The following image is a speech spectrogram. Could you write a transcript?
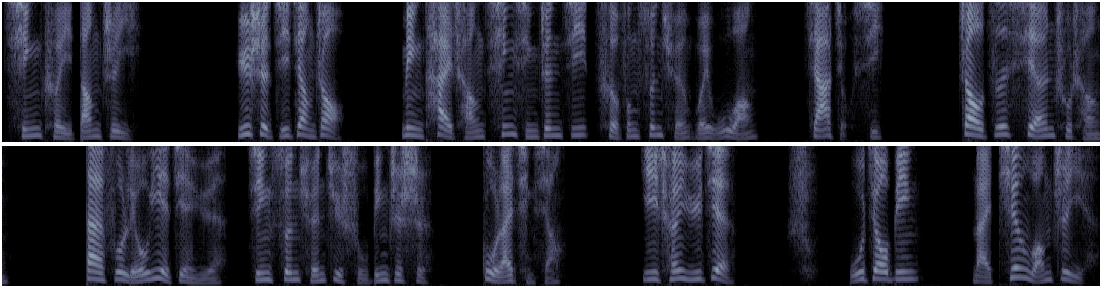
卿可以当之矣。”于是即降诏。命太常卿行真机册封孙权为吴王，加九锡。赵咨谢恩出城，大夫刘烨见曰：“今孙权据蜀兵之势，故来请降。以臣愚见，蜀吴交兵，乃天王之也。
